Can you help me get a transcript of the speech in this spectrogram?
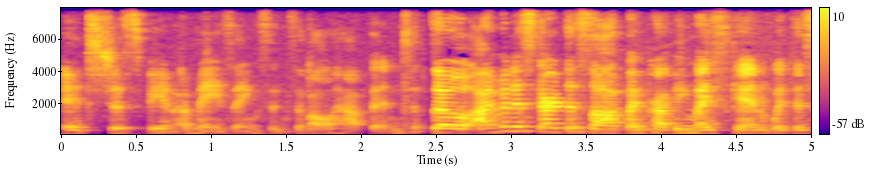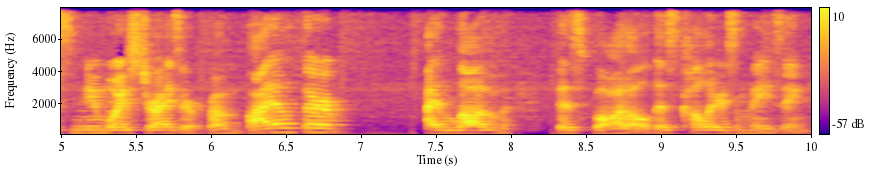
it's just been amazing since it all happened. So I'm going to start this off by prepping my skin with this new moisturizer from Biotherm. I love this bottle. This color is amazing.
